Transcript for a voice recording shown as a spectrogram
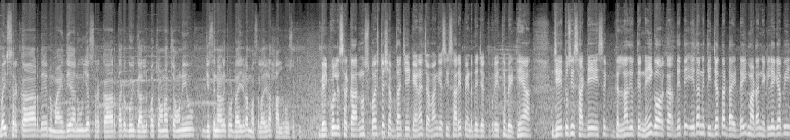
ਬਈ ਸਰਕਾਰ ਦੇ ਨੁਮਾਇੰਦਿਆਂ ਨੂੰ ਜਾਂ ਸਰਕਾਰ ਤੱਕ ਕੋਈ ਗੱਲ ਪਹੁੰਚਾਉਣਾ ਚਾਹੁੰਦੇ ਹੋ, ਜਿਸ ਨਾਲ ਤੁਹਾਡਾ ਜਿਹੜਾ ਮਸਲਾ ਜਿਹੜਾ ਹੱਲ ਹੋ ਸਕੇ? ਬਿਲਕੁਲ, ਸਰਕਾਰ ਨੂੰ ਸਪਸ਼ਟ ਸ਼ਬਦਾਂ 'ਚ ਇਹ ਕਹਿਣਾ ਚਾਹਾਂਗੇ, ਅਸੀਂ ਸਾਰੇ ਪਿੰਡ ਦੇ ਜਗਤਪੁਰੇ ਇੱਥੇ ਬੈਠੇ ਆ ਜੇ ਤੁਸੀਂ ਸਾਡੇ ਇਸ ਗੱਲਾਂ ਦੇ ਉੱਤੇ ਨਹੀਂ ਗੌਰ ਕਰਦੇ, ਤੇ ਇਹਦਾ ਨਤੀਜਾ ਤੁਹਾਡਾ ਐਡਾ ਹੀ ਮਾੜਾ ਨਿਕਲੇਗਾ ਵੀ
